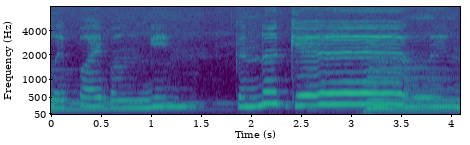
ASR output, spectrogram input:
Lip by Bungin, Gunna Gellin.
